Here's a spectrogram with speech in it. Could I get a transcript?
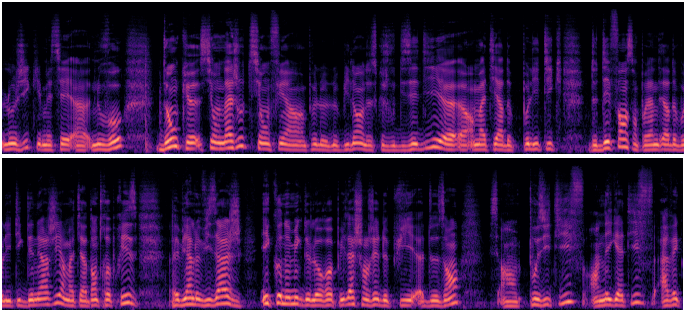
logique, mais c'est nouveau. Donc, si on ajoute, si on fait un peu le, bilan de ce que je vous disais dit en matière matière de politique de défense, en matière de politique d'énergie, en matière d'entreprise, eh bien le visage économique de l'Europe, il a changé depuis deux ans en positif, en négatif, avec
